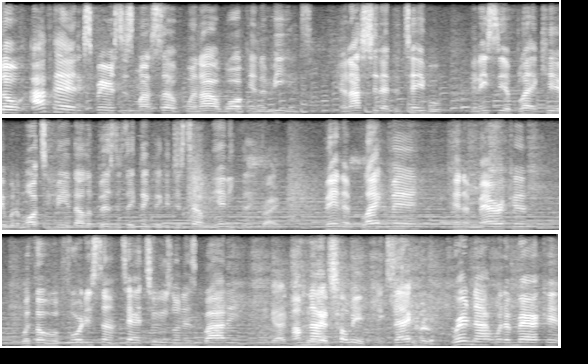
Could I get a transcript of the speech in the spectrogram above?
So I've had experiences myself when I walk into meetings and I sit at the table and they see a black kid with a multi-million dollar business, they think they could just tell me anything. Right. Being a black man in America with over 40 something tattoos on his body. You gotta- I'm not tell me. Exactly. We're not what America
